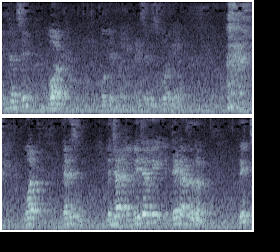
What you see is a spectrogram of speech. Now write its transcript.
intensive work. Okay, eyesight is poor here. work that is major, majorly data driven, which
